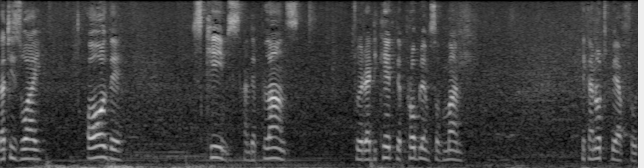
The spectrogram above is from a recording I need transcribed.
That is why all the schemes and the plans to eradicate the problems of man they cannot bear fruit.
